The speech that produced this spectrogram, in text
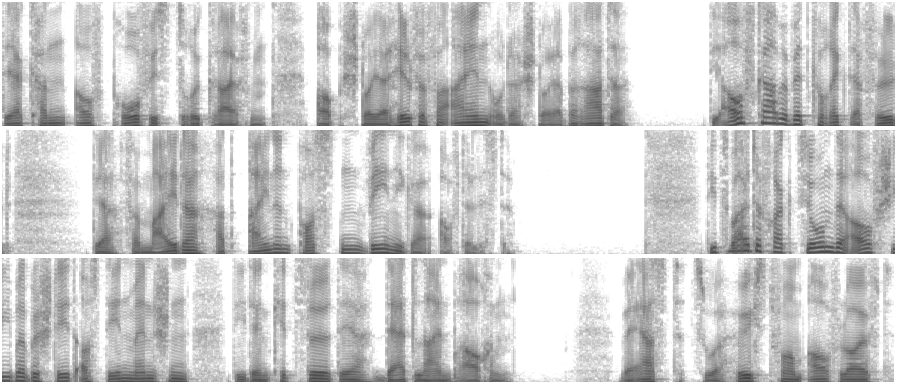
der kann auf Profis zurückgreifen, ob Steuerhilfeverein oder Steuerberater. Die Aufgabe wird korrekt erfüllt, der Vermeider hat einen Posten weniger auf der Liste. Die zweite Fraktion der Aufschieber besteht aus den Menschen, die den Kitzel der Deadline brauchen. Wer erst zur Höchstform aufläuft,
